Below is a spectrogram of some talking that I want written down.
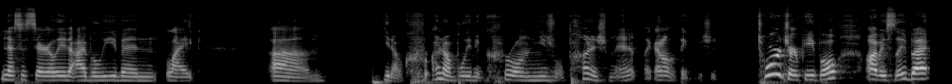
necessarily that I believe in like um you know, cr- I don't believe in cruel and unusual punishment. Like I don't think we should torture people, obviously, but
